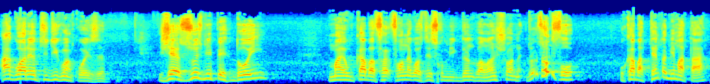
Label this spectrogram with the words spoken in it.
Agora eu te digo uma coisa. Jesus me perdoe, mas o caba faz um negócio desse comigo dando uma lanchonete. Onde for. O caba tenta me matar.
